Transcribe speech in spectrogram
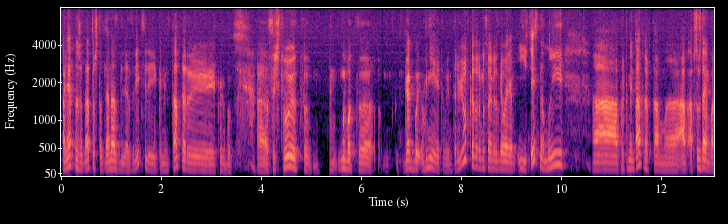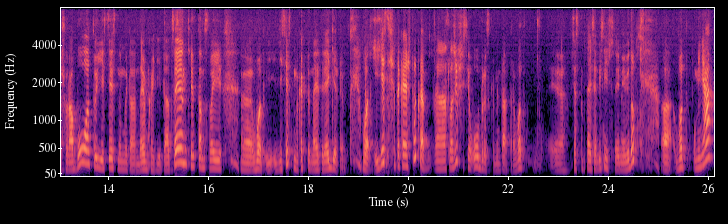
понятно же, да, то, что для нас, для зрителей, комментаторы, как бы, э, существуют, ну вот, э, как бы вне этого интервью, в котором мы с вами разговариваем, и, естественно, мы а, про комментаторов там а, обсуждаем вашу работу, естественно, мы там даем какие-то оценки там свои, а, вот, и, естественно, мы как-то на это реагируем. Вот, и есть еще такая штука, а, сложившийся образ комментатора. Вот, э, сейчас попытаюсь объяснить, что я имею в виду. Вот у меня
